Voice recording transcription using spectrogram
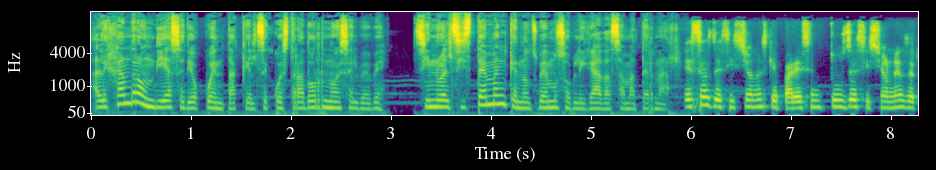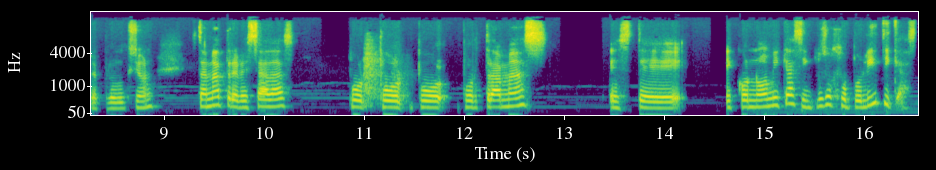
Alejandra un día se dio cuenta que el secuestrador no es el bebé, sino el sistema en que nos vemos obligadas a maternar. Esas decisiones que parecen tus decisiones de reproducción están atravesadas por, por, por, por tramas este, económicas, incluso geopolíticas.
